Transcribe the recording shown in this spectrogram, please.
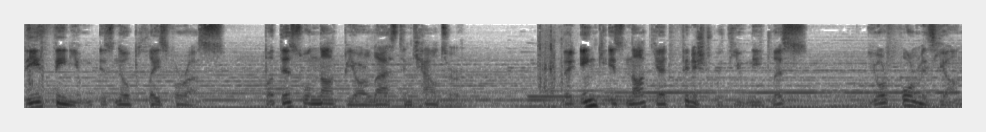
The Atheneum is no place for us, but this will not be our last encounter. The ink is not yet finished with you, Needless. Your form is young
